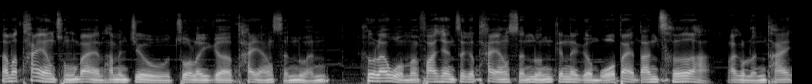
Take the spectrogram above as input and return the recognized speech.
那么太阳崇拜，他们就做了一个太阳神轮。后来我们发现这个太阳神轮跟那个摩拜单车啊，那个轮胎，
